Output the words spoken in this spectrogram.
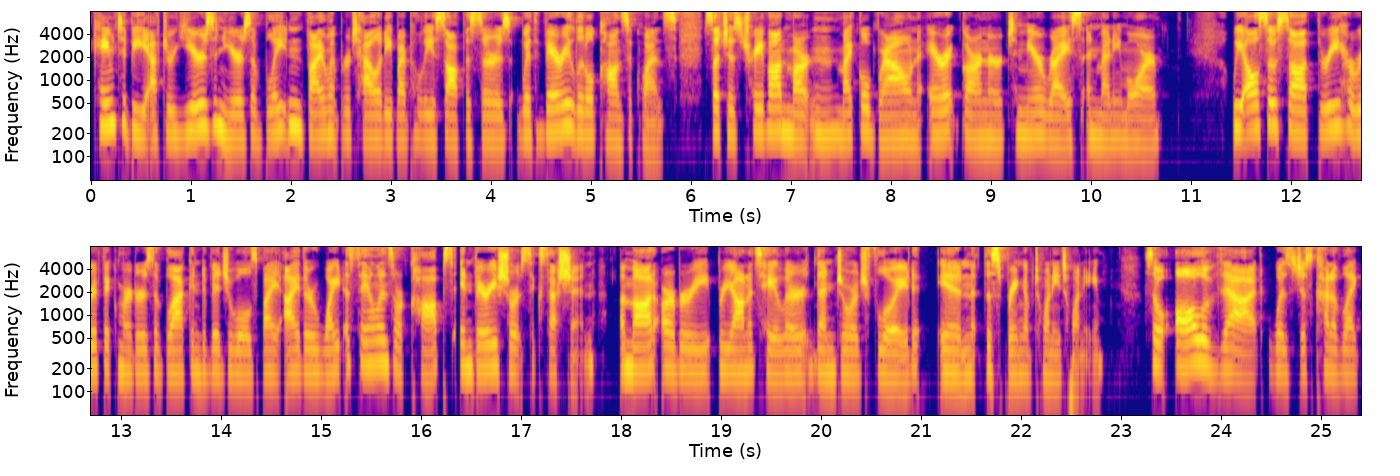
came to be after years and years of blatant violent brutality by police officers with very little consequence, such as Trayvon Martin, Michael Brown, Eric Garner, Tamir Rice, and many more. We also saw three horrific murders of black individuals by either white assailants or cops in very short succession Ahmaud Arbery, Breonna Taylor, then George Floyd in the spring of 2020. So all of that was just kind of like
